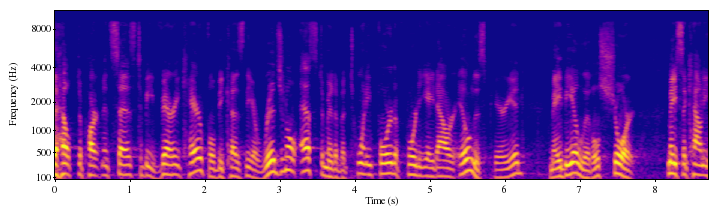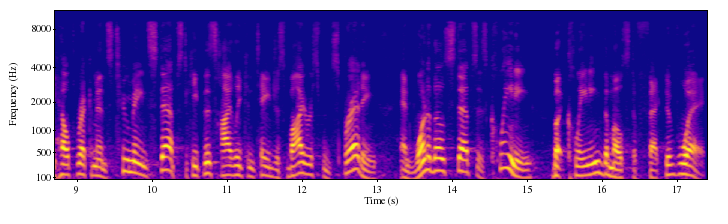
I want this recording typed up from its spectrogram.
The health department says to be very careful because the original estimate of a 24 to 48 hour illness period may be a little short. Mesa County Health recommends two main steps to keep this highly contagious virus from spreading, and one of those steps is cleaning, but cleaning the most effective way.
